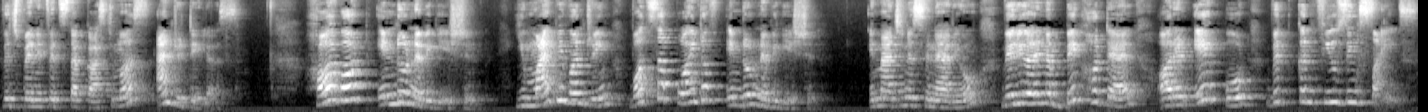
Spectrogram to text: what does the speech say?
which benefits the customers and retailers. How about indoor navigation? You might be wondering what's the point of indoor navigation? Imagine a scenario where you are in a big hotel or an airport with confusing signs.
